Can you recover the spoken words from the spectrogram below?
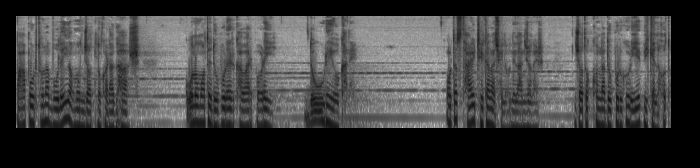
পা পড়তো না বলেই অমন যত্ন করা ঘাস। কোনো মতে দুপুরের খাওয়ার পরেই দৌড়ে ওখানে। ওটা স্থায়ী ঠিকানা ছিল নীলাঞ্জনের, যতক্ষণ না দুপুর গড়িয়ে বিকেল হতো।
